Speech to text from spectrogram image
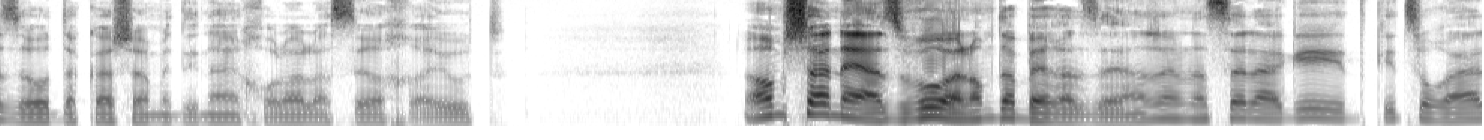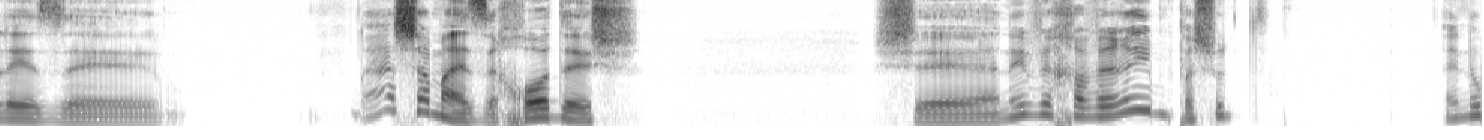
זה עוד דקה שהמדינה יכולה להסיר אחריות. לא משנה, עזבו, אני לא מדבר על זה. אני מנסה להגיד, קיצור, היה לי איזה... היה שם איזה חודש שאני וחברים פשוט היינו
